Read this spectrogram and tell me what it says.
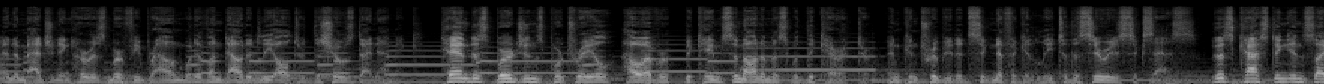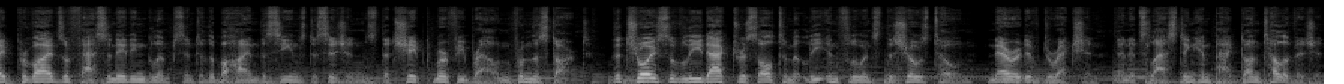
and imagining her as Murphy Brown would have undoubtedly altered the show's dynamic. Candice Bergen's portrayal, however, became synonymous with the character and contributed significantly to the series' success. This casting insight provides a fascinating glimpse into the behind the scenes decisions that shaped Murphy Brown from the start. The choice of lead actress ultimately influenced the show's tone, narrative direction, and its lasting impact on television.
